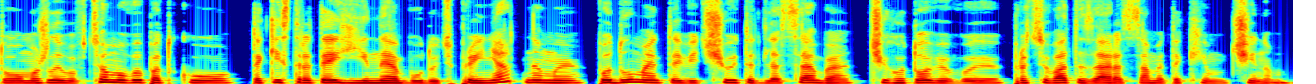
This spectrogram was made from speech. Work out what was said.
то можливо в цьому випадку такі стратегії не будуть прийнятними. Подумайте, відчуйте для себе, чи готові ви працювати зараз саме таким чином.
